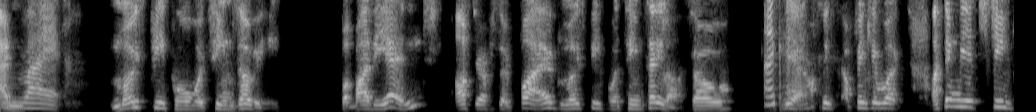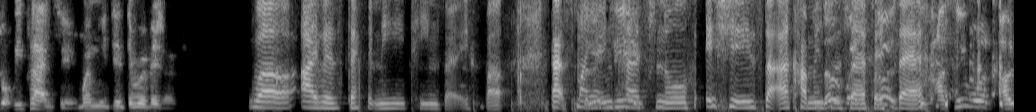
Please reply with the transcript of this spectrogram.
and right. most people were Team Zoe. But by the end, after episode five, most people were Team Taylor. So Okay. yeah, I think I think it worked. I think we achieved what we planned to when we did the revision. Well, I was definitely Team Zoe, but that's my Salute own personal issues that are coming to the surface good, there. 'cause I do want I,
